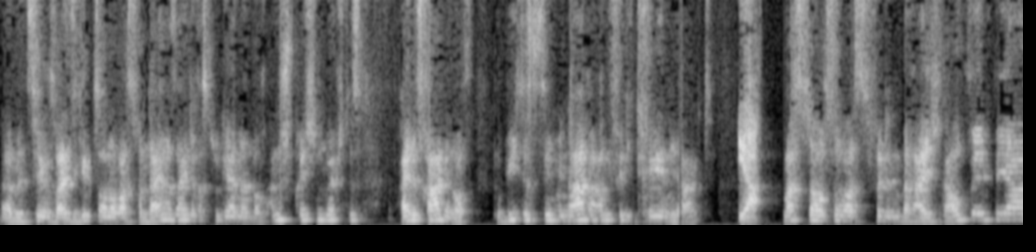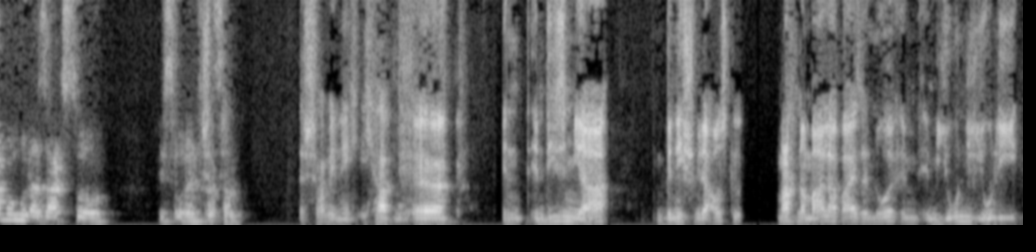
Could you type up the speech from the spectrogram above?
Äh, beziehungsweise gibt es auch noch was von deiner Seite, was du gerne noch ansprechen möchtest? Eine Frage noch. Du bietest Seminare an für die Krähenjagd. Ja. Machst du auch sowas für den Bereich Raubwildbejagung oder sagst du, ist uninteressant? das schaffe ich nicht. Ich habe äh, in, in diesem Jahr bin ich schon wieder ausge... mache normalerweise nur im, im Juni, Juli,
